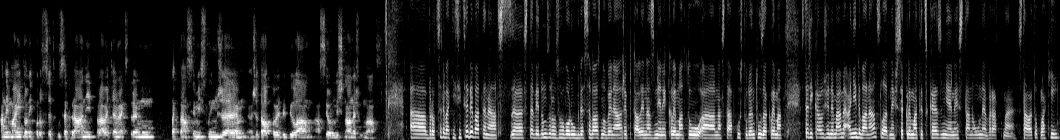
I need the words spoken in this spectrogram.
a nemají tolik prostředků se bránit právě těm extrémům, tak tam si myslím, že, že ta odpověď by byla asi odlišná než u nás. A v roce 2019 jste v jednom z rozhovorů, kde se vás novináři ptali na změny klimatu a na stávku studentů za klima, jste říkal, že nemáme ani 12 let, než se klimatické změny stanou nevratné. Stále to platí?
